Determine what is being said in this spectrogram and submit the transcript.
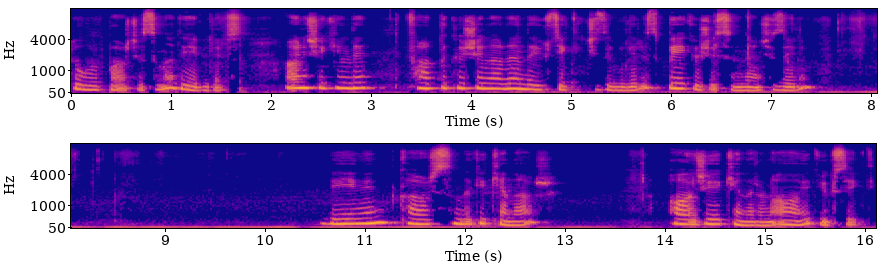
doğru parçasına diyebiliriz. Aynı şekilde farklı köşelerden de yükseklik çizebiliriz. B köşesinden çizelim. B'nin karşısındaki kenar AC kenarına ait yükseklik.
